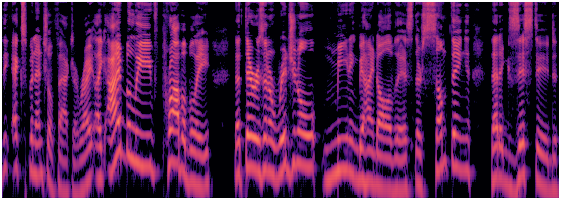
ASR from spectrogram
the exponential factor, right? Like I believe probably that there is an original meaning behind all of this. There's something that existed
